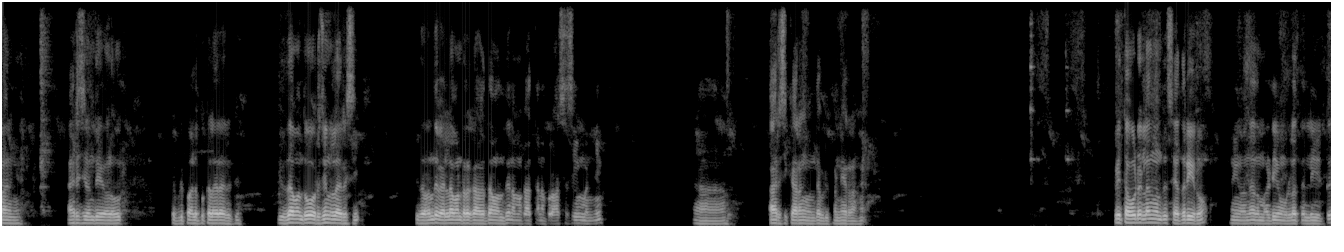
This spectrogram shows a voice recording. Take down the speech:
பாருங்கள் அரிசி வந்து எவ்வளோ எப்படி பழுப்பு கலராக இருக்குது இதுதான் வந்து ஒரிஜினல் அரிசி. இதை வந்து வெள்ளை பண்ணுறதுக்காக தான் வந்து நமக்கு அத்தனை ப்ராசஸிங் பண்ணி அரிசிக்காரங்க வந்து அப்படி பண்ணிடுறாங்க. இப்போ தவிடெல்லாம் வந்து செதறிடும் நீங்கள் வந்து அதை மறுபடியும் உள்ளே தள்ளிக்கிட்டு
